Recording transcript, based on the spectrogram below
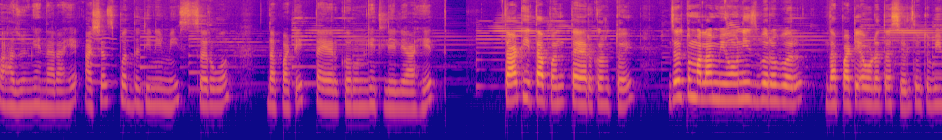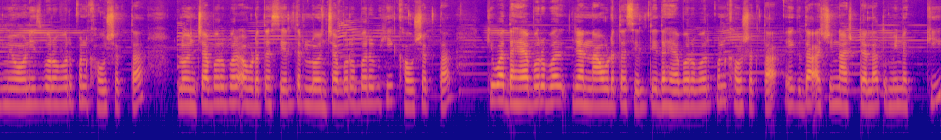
भाजून घेणार आहे. अशाच पद्धतीने मी सर्व धपाटे तयार करून घेतलेले आहेत. ताट इथं आपण तयार करतोय. जर तुम्हाला मिओनीजबरोबर धपाटे आवडत असेल तर तुम्ही मिओनीज बरोबर पण खाऊ शकता. लोणच्याबरोबर आवडत असेल तर लोणच्याबरोबरही खाऊ शकता. किंवा दह्याबरोबर ज्यांना आवडत असेल ते दह्याबरोबर पण खाऊ शकता. एकदा अशी नाश्त्याला तुम्ही नक्की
